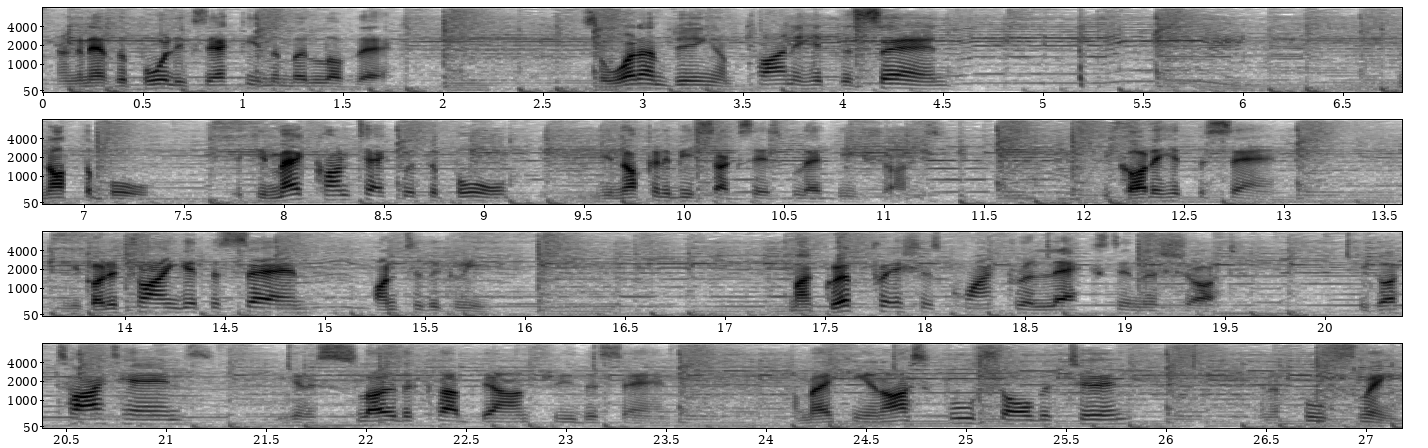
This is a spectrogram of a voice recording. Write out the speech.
I'm going to have the ball exactly in the middle of that. So what I'm doing, I'm trying to hit the sand, not the ball. If you make contact with the ball, you're not going to be successful at these shots. You've got to hit the sand. You've got to try and get the sand onto the green. My grip pressure is quite relaxed in this shot. If You've got tight hands, you're going to slow the club down through the sand. I'm making a nice full shoulder turn and a full swing.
